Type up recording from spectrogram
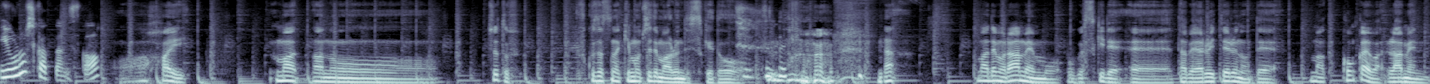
よろしかったんですか？あはい。まあ、あのーちょっとふ複雑な気持ちでもあるんですけど、な、まあでもラーメンも僕好きで、えー食べ歩いてるので、まあ今回はラーメンで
